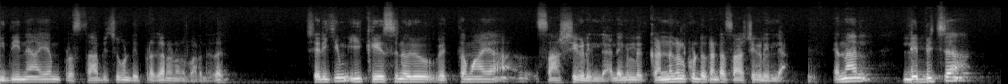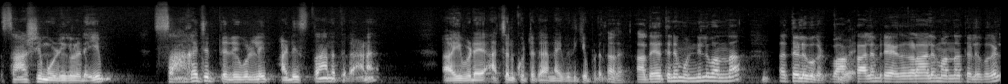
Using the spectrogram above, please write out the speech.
വിധിന്യായം പ്രസ്താവിച്ചുകൊണ്ട് ഇപ്രകാരമാണ് പറഞ്ഞത്. ശരിക്കും ഈ കേസിനൊരു വ്യക്തമായ സാക്ഷികളില്ല അല്ലെങ്കിൽ കണ്ണുകൾ കൊണ്ട് കണ്ട സാക്ഷികളില്ല. എന്നാൽ ലഭിച്ച സാക്ഷിമൊഴികളുടെയും സാഹചര്യ തെളിവുകളുടെയും അടിസ്ഥാനത്തിലാണ് ഇവിടെ അച്ഛൻ കുറ്റക്കാരനായി വിധിക്കപ്പെടുന്നത്. അദ്ദേഹത്തിന് മുന്നിൽ വന്ന തെളിവുകൾ വാക്കാലും രേഖകളാലും വന്ന തെളിവുകൾ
